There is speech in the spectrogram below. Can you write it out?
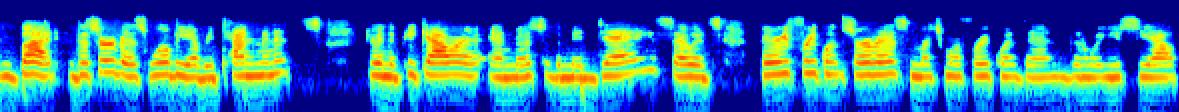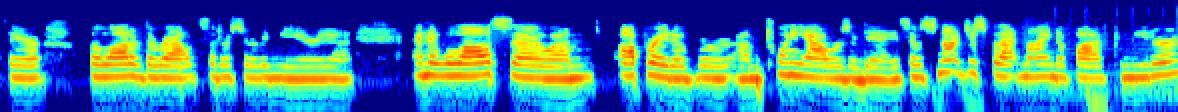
But the service will be every 10 minutes during the peak hour and most of the midday. So it's very frequent service, much more frequent than, than what you see out there a lot of the routes that are serving the area and it will also um, operate over um, 20 hours a day. So it's not just for that nine to five commuter.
